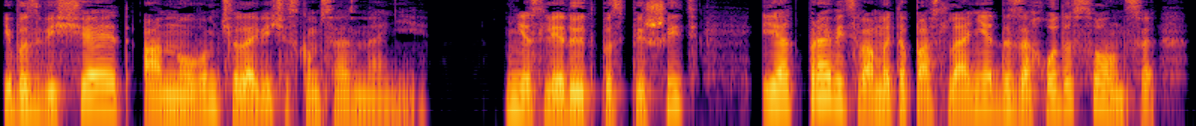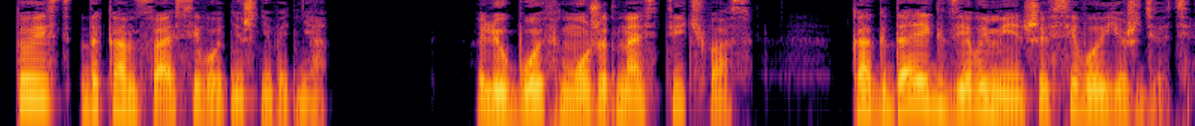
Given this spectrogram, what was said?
и возвещает о новом человеческом сознании. Мне следует поспешить и отправить вам это послание до захода солнца, то есть до конца сегодняшнего дня. Любовь может настичь вас, когда и где вы меньше всего ее ждете.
